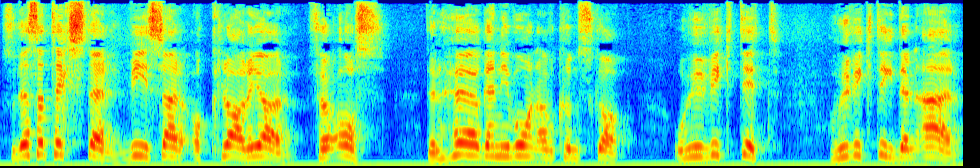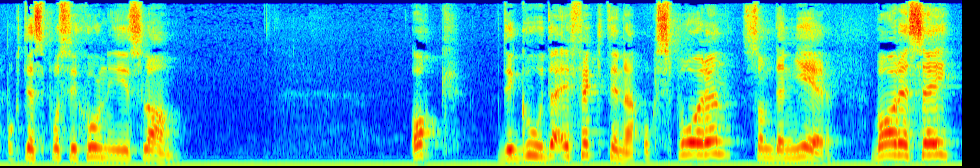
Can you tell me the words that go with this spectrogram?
Så dessa texter visar och klargör för oss den höga nivån av kunskap och hur viktigt och hur viktig den är och dess position i Islam. Och de goda effekterna och spåren som den ger, vare sig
